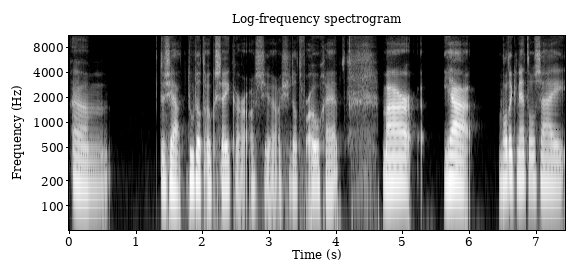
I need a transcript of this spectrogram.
Um, dus ja, doe dat ook zeker als je, als je dat voor ogen hebt. Maar ja, wat ik net al zei,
